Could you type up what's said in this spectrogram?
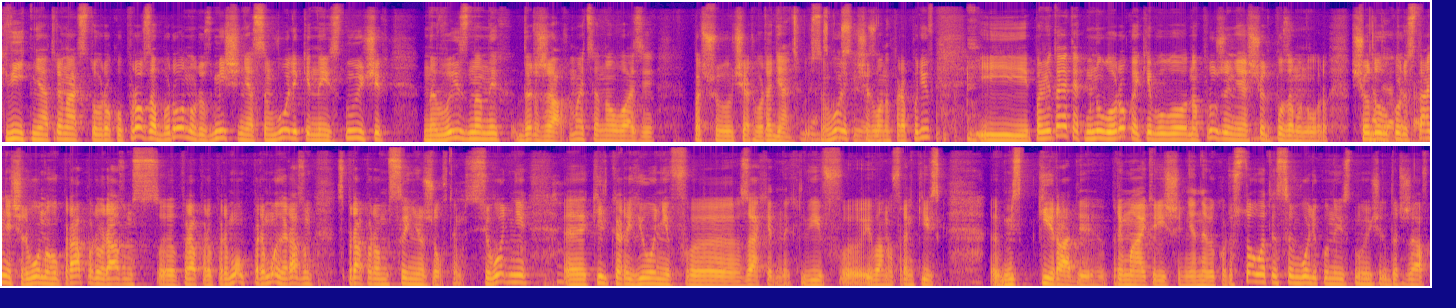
квітня 2013 року про заборону розміщення символіки неіснуючих невизнаних держав. Мається на увазі. В першу чергу радянської символіки, червоних прапорів. І пам'ятаєте, як минулого року, яке було напруження щодо позаминулого року, щодо використання червоного прапору разом з е, прапором перемог- перемоги, разом з прапором синьо-жовтим. Сьогодні е, кілька регіонів е, західних Львів, е, Івано-Франківськ, е, міські ради приймають рішення не використовувати символіку неіснуючих держав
